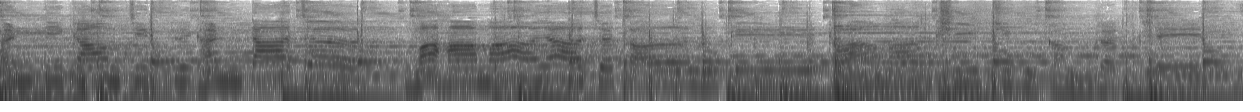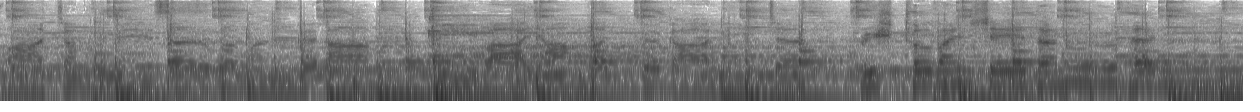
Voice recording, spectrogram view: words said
घण्टिकां चित्रघण्टा च महामाया च तालुके। कामाक्षी चिबुकं रक्षे वाचं मे सर्वमङ्गला ग्रीवायां भद्रकाली च पृष्ठवंशे धनुर्धरी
